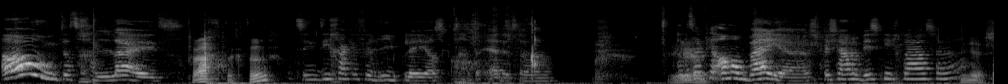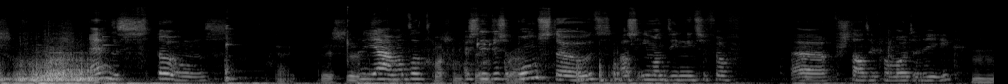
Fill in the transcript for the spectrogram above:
Oh, dat geluid. Prachtig, toch? Die, die ga ik even replayen als ik het ga editen. En Heerlijk. heb je allemaal bij je? Speciale whiskyglazen Yes, en de stones. Kijk, is eh, Ja, want dat, als je dit dus omstoot, als iemand die niet zoveel eh, verstand heeft van motoriek, Mhm.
